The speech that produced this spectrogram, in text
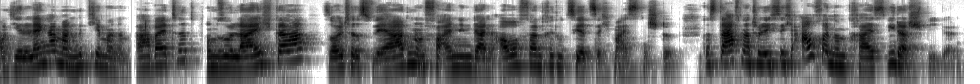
Und je länger man mit jemandem arbeitet, umso leichter sollte es werden und vor allen Dingen dein Aufwand reduziert sich meist ein Stück. Das darf natürlich sich auch in einem Preis widerspiegeln.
